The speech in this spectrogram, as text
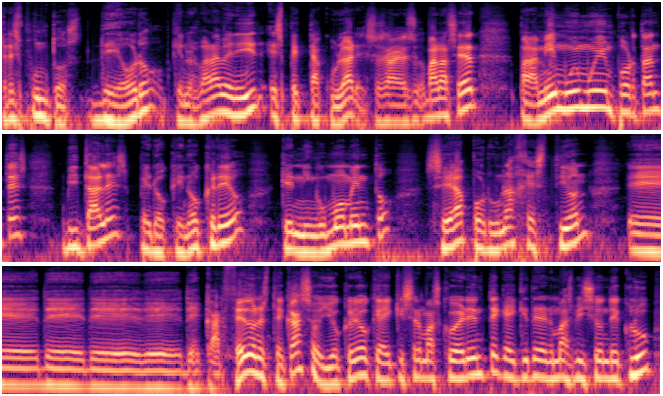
tres puntos de oro que nos van a venir espectaculares. O sea, van a ser para mí muy, muy importantes, vitales, pero que no creo que en ningún momento sea por una gestión eh, de, de, Carcedo en este caso. Yo creo que hay que ser más coherente, que hay que tener más visión de club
